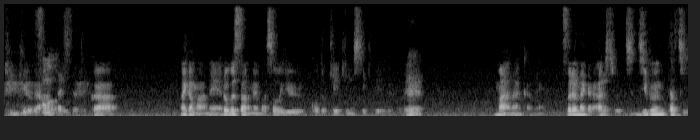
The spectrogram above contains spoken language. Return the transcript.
研究があったりだとか、なんかまあね、ロブスターのメンバーはそういうことを経験してきているので、まあなんかね、それはなんかある種じ自分たち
